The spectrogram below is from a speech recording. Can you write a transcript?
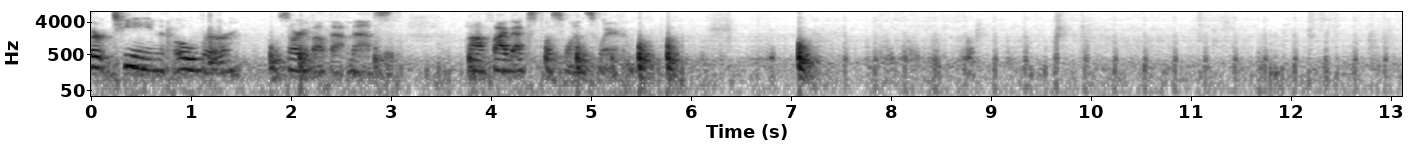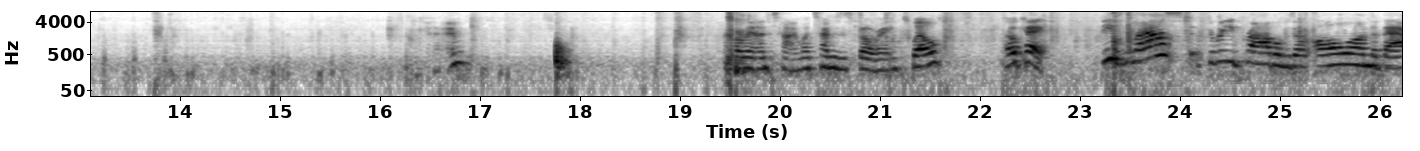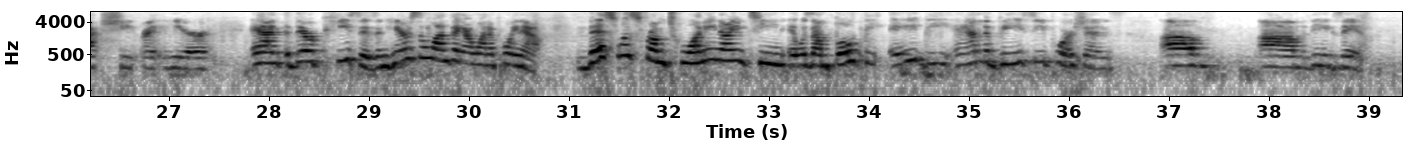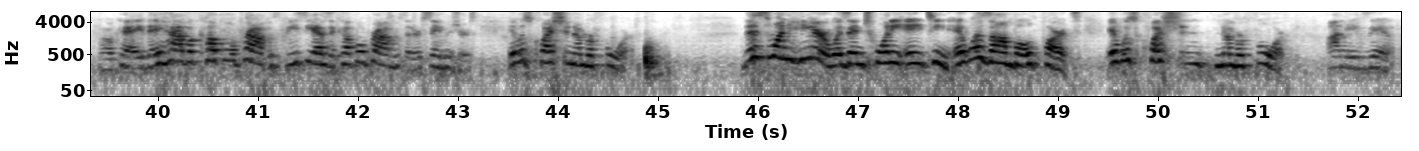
13 over, sorry about that mess, uh, 5x plus 1 squared. Okay. How are we on time? What time does this bell ring? 12? Okay. These last three problems are all on the back sheet right here, and they're pieces. And here's the one thing I want to point out. This was from 2019. It was on both the A, B, and the BC portions of um, the exam. Okay, they have a couple of problems. BC has a couple of problems that are same as yours. It was question number four. This one here was in 2018. It was on both parts. It was question number four on the exam.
